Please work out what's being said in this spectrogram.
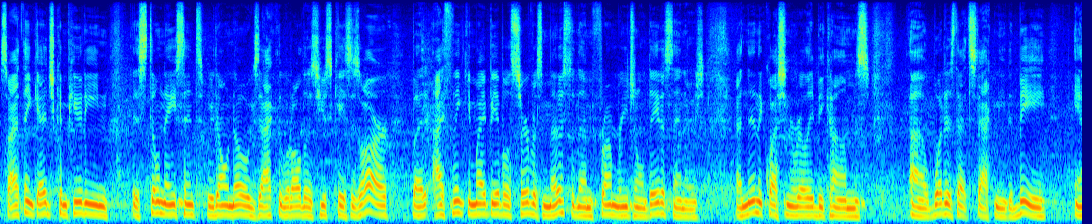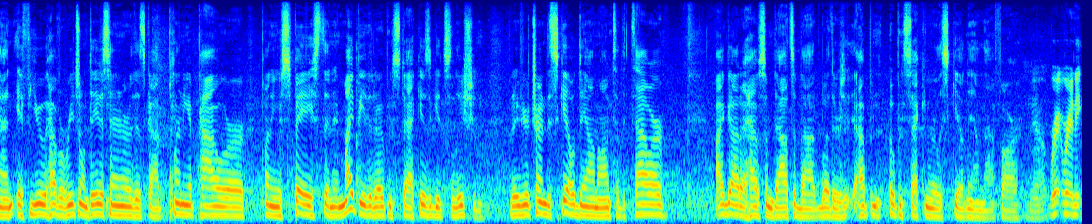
So I think edge computing is still nascent. We don't know exactly what all those use cases are, but I think you might be able to service most of them from regional data centers. And then the question really becomes, uh, what does that stack need to be? And if you have a regional data center that's got plenty of power, plenty of space, then it might be that OpenStack is a good solution. But if you're trying to scale down onto the tower, I got to have some doubts about whether Open, OpenStack can really scale down that far. Yeah, Randy,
